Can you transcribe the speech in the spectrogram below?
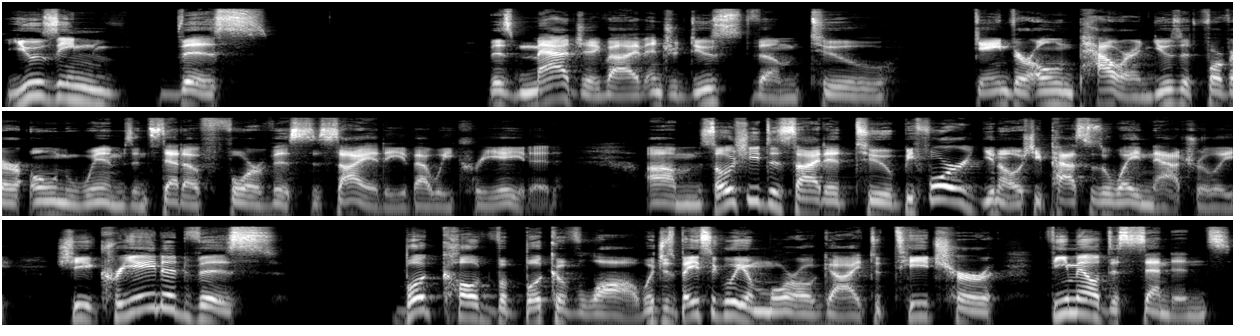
using this this magic that I've introduced them to gain their own power and use it for their own whims instead of for this society that we created. Um, so she decided to, before, you know, she passes away naturally, she created this book called The Book of Law, which is basically a moral guide to teach her female descendants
